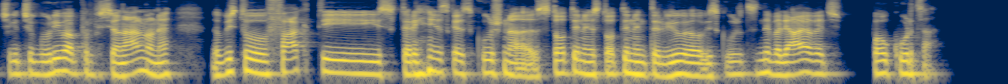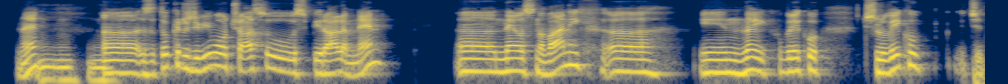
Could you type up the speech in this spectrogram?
če, če govoriva profesionalno, ne, da v bistvu fakti iz terenske izkušnje, stotine in stotine intervjujev, izkušnje ne veljajo več pol kurca. Ne? Mm, mm. Uh, zato, ker živimo v času spirale mnen, uh, neosnovanih uh, in, lej, kako bi rekel, človeku, če,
